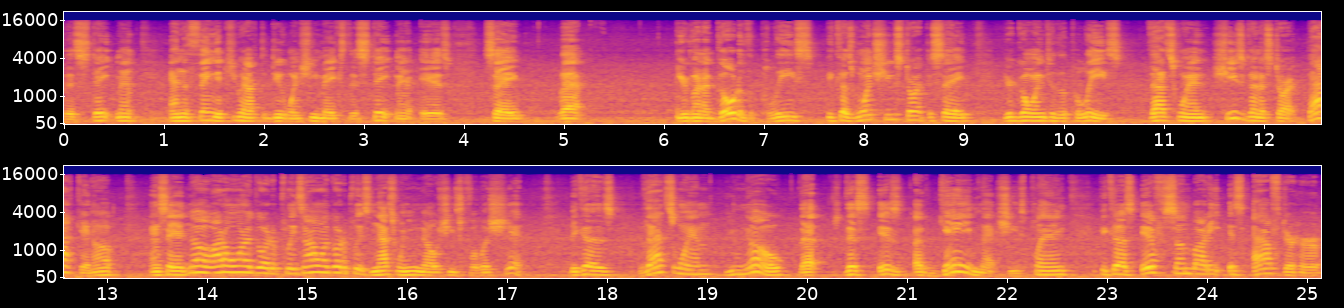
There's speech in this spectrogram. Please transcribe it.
this statement. And the thing that you have to do when she makes this statement is say that you're going to go to the police because once you start to say you're going to the police, that's when she's going to start backing up and saying, No, I don't want to go to police. I don't want to go to police. And that's when you know she's full of shit. Because that's when you know that this is a game that she's playing. Because if somebody is after her,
